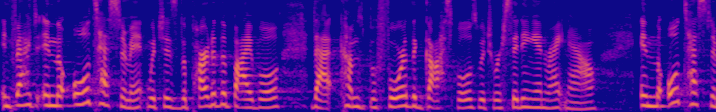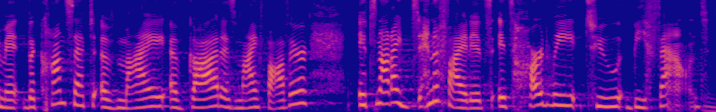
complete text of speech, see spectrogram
In fact, in the Old Testament, which is the part of the Bible that comes before the Gospels, which we're sitting in right now, in the Old Testament, the concept of my of God as my Father, it's not identified. It's it's hardly to be found. Mm.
